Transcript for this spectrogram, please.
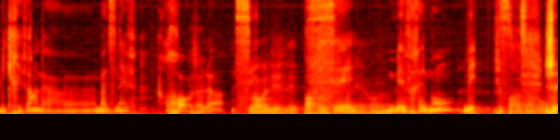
l'écrivain, euh, Matzneff. Oh là là, c'est, Ah ouais, les, les paroles. C'est- qu'il met, ouais. mais vraiment, mais J'ai pas assez informé. je,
